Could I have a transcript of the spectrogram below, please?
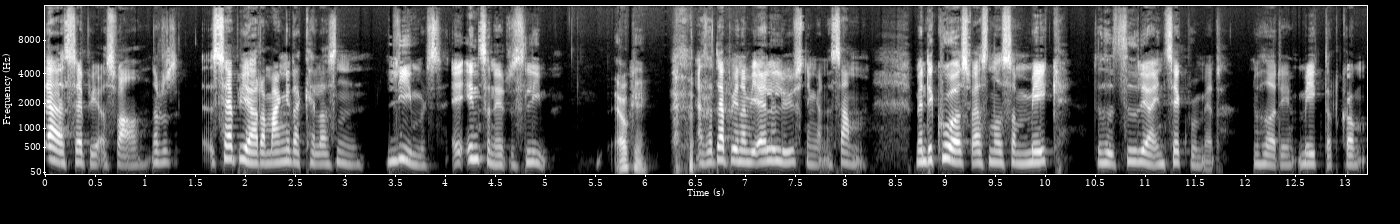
der er Zapier svaret. Når du, Zapier er der mange, der kalder sådan limet, øh, internettets lim. okay. Altså der binder vi alle løsningerne sammen. Men det kunne også være sådan noget som Make, det hed tidligere Integromat, nu hedder det Make.com.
